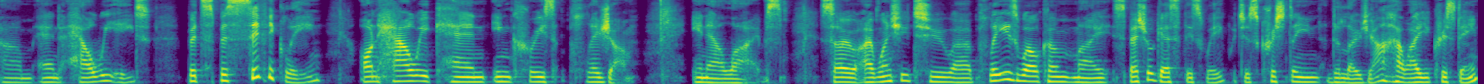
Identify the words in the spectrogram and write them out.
um, and how we eat, but specifically on how it can increase pleasure in our lives. So I want you to uh, please welcome my special guest this week, which is Christine DeLozier. How are you, Christine?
